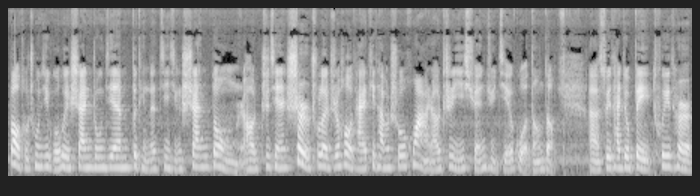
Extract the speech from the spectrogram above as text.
暴徒冲击国会山中间不停的进行煽动，然后之前事儿出来之后，他还替他们说话，然后质疑选举结果等等，啊，所以他就被 Twitter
